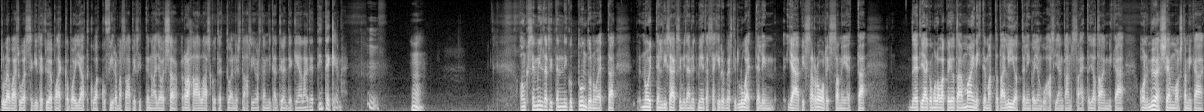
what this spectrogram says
tulevaisuudessakin se työpaikka voi jatkua, kun firma saapi sitten ajoissa rahaa laskutettua niistä asioista, mitä työntekijä laitettiin tekemään. Mm. Hmm. Onko se miltä sitten niinku tuntunut, että noitten lisäksi, mitä nyt minä tässä hirveästi luettelin jäävissä roolissani, että et jääkö mulla vaikka jotain mainihtematta tai liiottelinko jonkun asian kanssa, että jotain, mikä on myös semmoista, mikä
